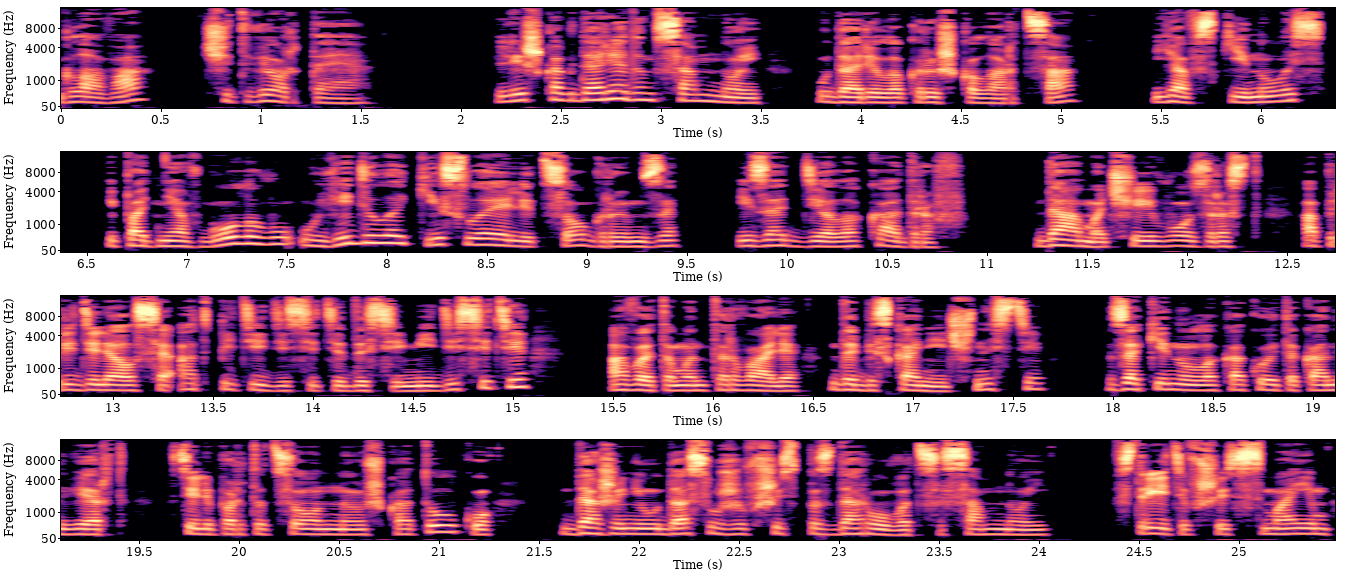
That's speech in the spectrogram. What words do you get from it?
Глава четвертая. Лишь когда рядом со мной ударила крышка ларца, я вскинулась и, подняв голову, увидела кислое лицо Грымзы из отдела кадров. Дама, чей возраст определялся от 50 до 70, а в этом интервале до бесконечности, закинула какой-то конверт в телепортационную шкатулку, даже не удосужившись поздороваться со мной. Встретившись с моим,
